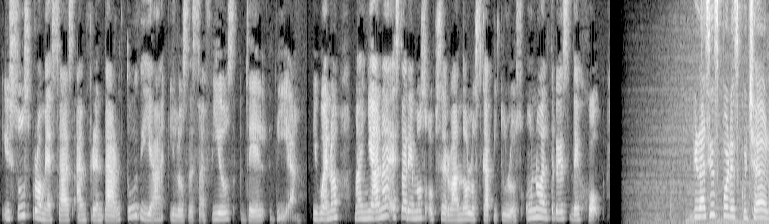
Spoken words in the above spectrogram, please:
y sus promesas a enfrentar tu día y los desafíos del día. Y bueno, mañana estaremos observando los capítulos 1 al 3 de Job. Gracias por escuchar.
